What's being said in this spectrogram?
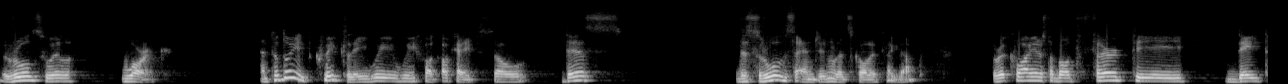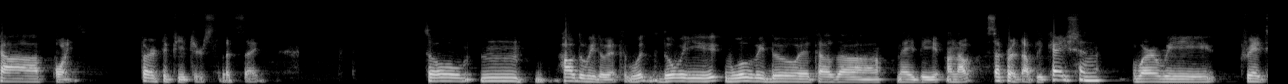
rules will work, and to do it quickly, we we thought, okay, so this this rules engine, let's call it like that, requires about 30 data points, 30 features, let's say. So mm, how do we do it? Do we will we do it as a maybe a separate application where we create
